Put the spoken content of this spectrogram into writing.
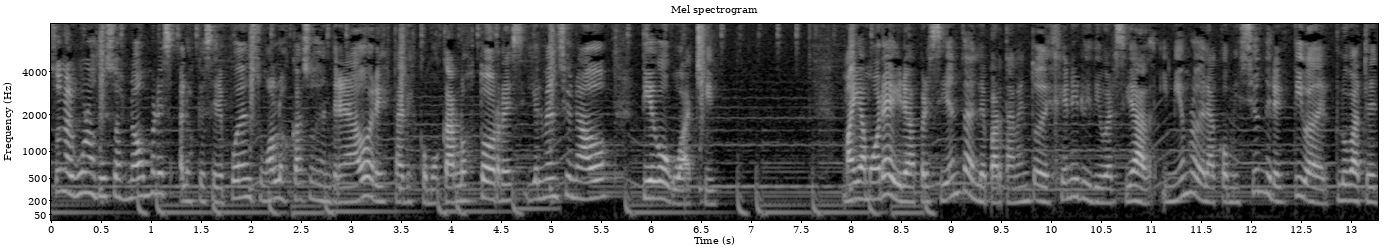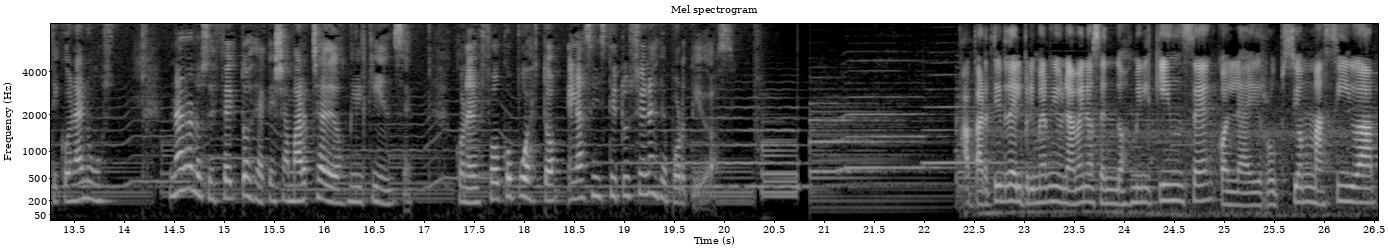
son algunos de esos nombres a los que se le pueden sumar los casos de entrenadores tales como Carlos Torres y el mencionado Diego Guachi. Maya Moreira, presidenta del Departamento de Género y Diversidad y miembro de la comisión directiva del Club Atlético Lanús, narra los efectos de aquella marcha de 2015, con el foco puesto en las instituciones deportivas. A partir del primer Ni Una Menos en 2015, con la irrupción masiva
